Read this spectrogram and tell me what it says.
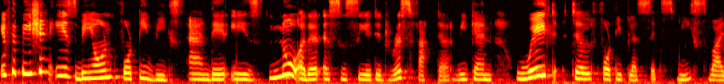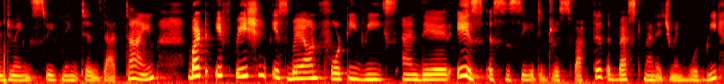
If the patient is beyond 40 weeks and there is no other associated risk factor, we can wait till 40 plus 6 weeks while doing sweeping till that time. But if patient is beyond 40 weeks and there is associated risk factor, the best management would be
